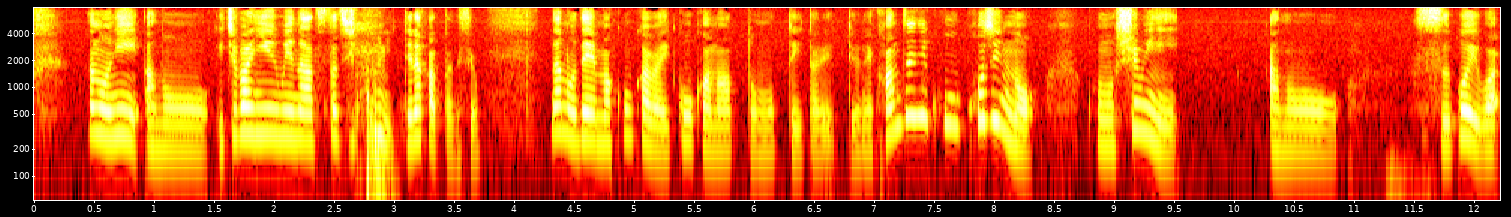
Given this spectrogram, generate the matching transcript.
なのにあの一番有名な熱田神宮に行ってなかったんですよ。なので、まあ、今回は行こうかなと思っていたりっていうね完全にこう個人のこの趣味にあのすごいわ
